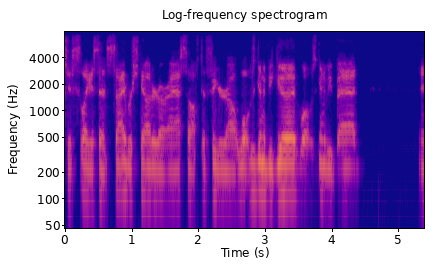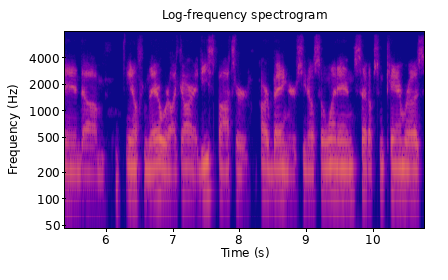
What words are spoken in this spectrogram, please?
just like I said, cyber scouted our ass off to figure out what was going to be good, what was going to be bad. And, um, you know, from there, we're like, all right, these spots are, are bangers, you know, so went in, set up some cameras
